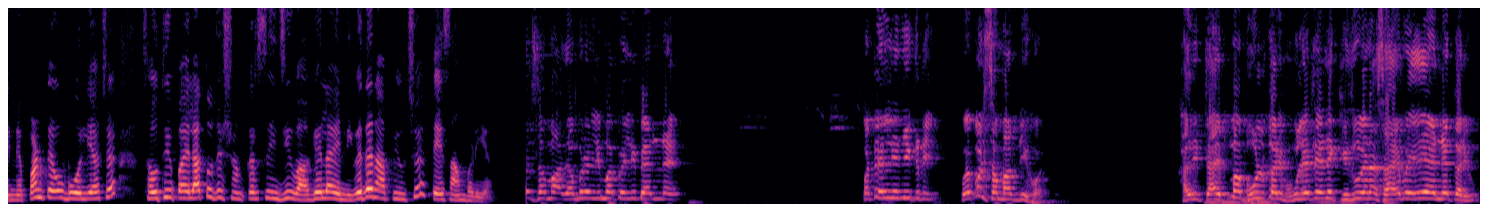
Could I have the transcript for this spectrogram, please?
લઈને પણ તેઓ બોલ્યા છે. સૌથી પહેલા તો જે શંકરસિંહજી વાઘેલાએ નિવેદન આપ્યું છે, તે સાંભળીએ. સમાજ અમરેલીમાં પેલી બેનને પટેલની દીકરી, કોઈ પણ સમાજની હોય. ખાલી ટાઈપમાં ભૂલ કરી, ભૂલ એટલે એને કીધું, એના સાહેબે એ એને કર્યું.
